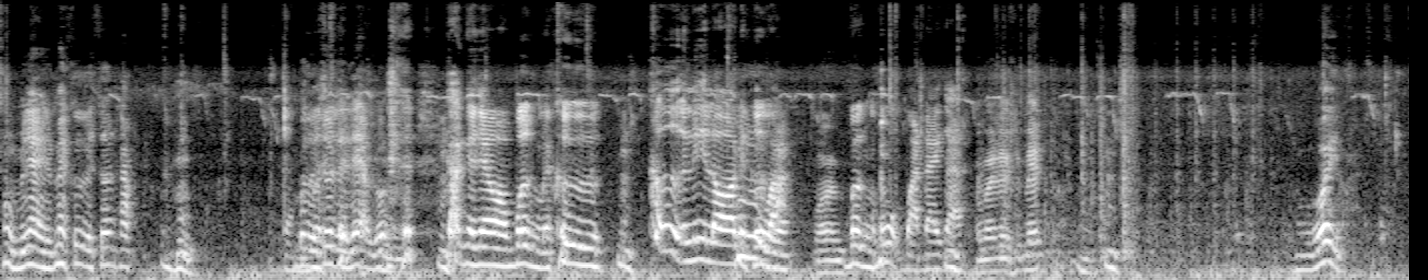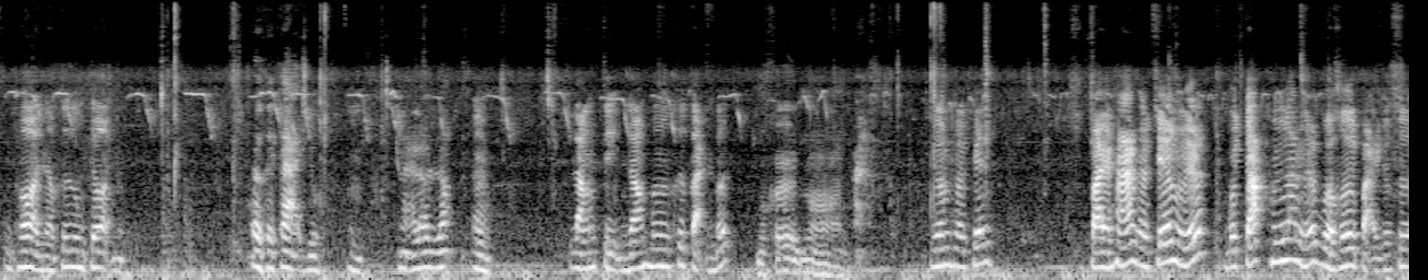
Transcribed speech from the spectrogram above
หูไม่ใหญ่ไม่คือเจ้าครับกันเบอร์เจ้าเลยแล้วรถ กันก็จะมาเบิ่งเลยคืออม คือลีรอนี่คือว่าว่าเบิ่งหูบาดใดกันทำไมเลยสิบเอ็ดโอ้ยพ่อเนี่ยคือลุงจอด เออเคยถ่ายอยู่อืมน่าแล้วเนาะห ลังติ่งหลังมือคือกันเบิดบ่เคยนอนเรื่องเท่าเชงไปหาเท่าเชงเลยบ่จักเฮือนเลยบ่เคยไปก็คือ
